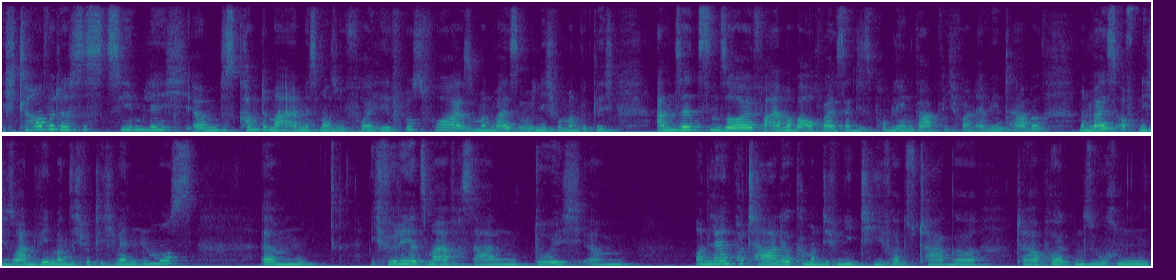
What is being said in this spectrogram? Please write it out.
Ich glaube, das ist ziemlich, ähm, das kommt immer einem erstmal so voll hilflos vor. Also man weiß irgendwie nicht, wo man wirklich ansetzen soll. Vor allem aber auch, weil es ja dieses Problem gab, wie ich vorhin erwähnt habe. Man weiß oft nicht so, an wen man sich wirklich wenden muss. Ähm, ich würde jetzt mal einfach sagen, durch ähm, Online-Portale kann man definitiv heutzutage Therapeuten suchen.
